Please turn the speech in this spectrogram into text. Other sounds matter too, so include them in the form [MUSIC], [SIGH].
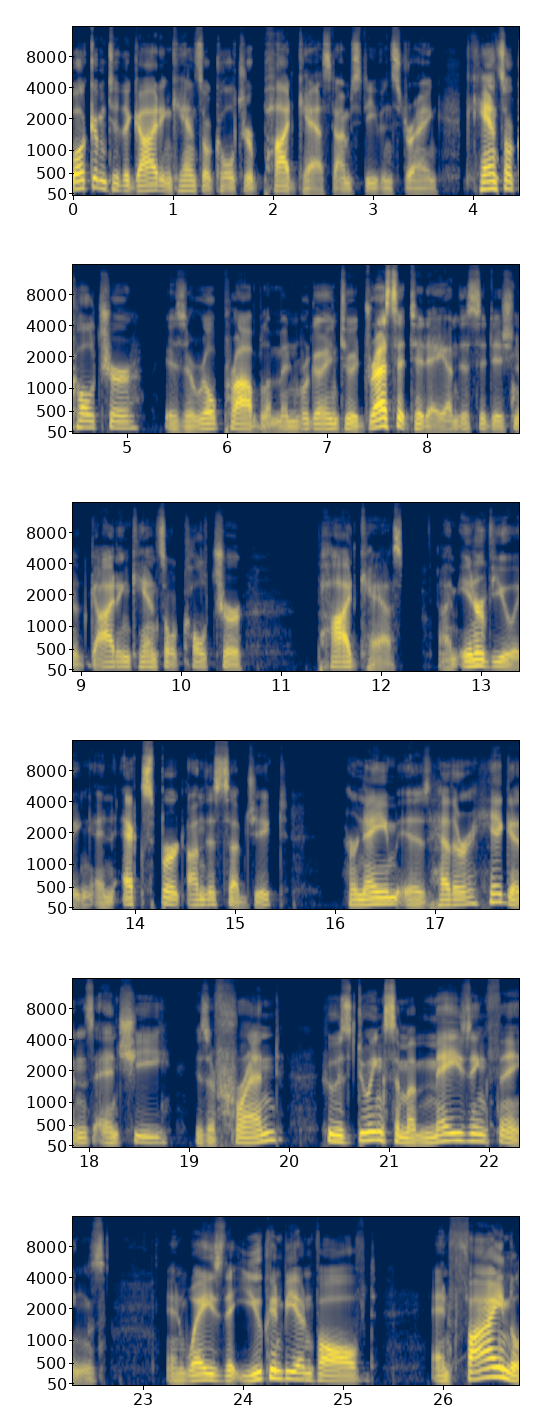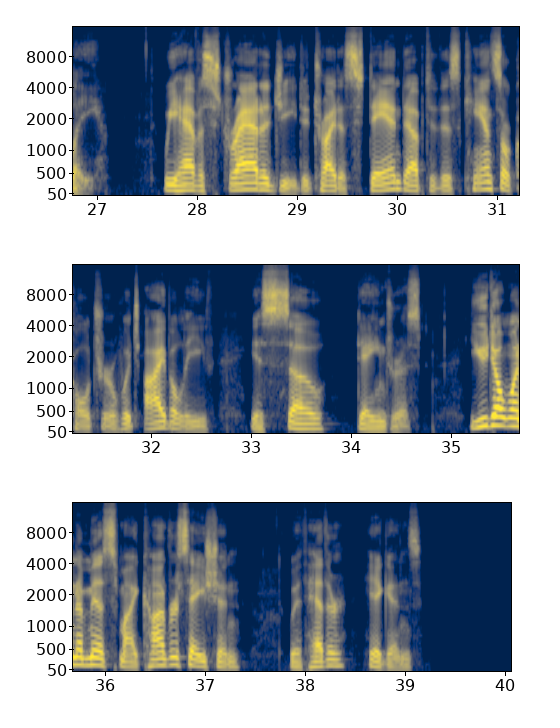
Welcome to the God and Cancel Culture podcast. I'm Stephen Strang. Cancel culture is a real problem, and we're going to address it today on this edition of God and Cancel Culture podcast. I'm interviewing an expert on this subject. Her name is Heather Higgins, and she is a friend who is doing some amazing things and ways that you can be involved. And finally, we have a strategy to try to stand up to this cancel culture, which I believe is so dangerous. You don't want to miss my conversation with Heather Higgins.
